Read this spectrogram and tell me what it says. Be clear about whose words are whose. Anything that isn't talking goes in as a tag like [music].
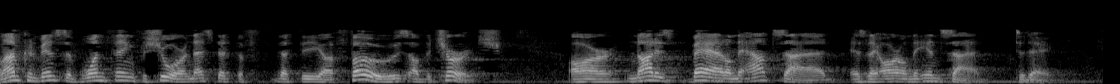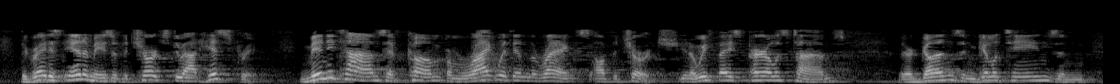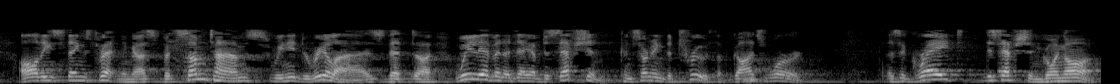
Speaker 1: Well, I'm convinced of one thing for sure, and that's that the, that the uh, foes of the church are not as bad on the outside as they are on the inside today. The greatest enemies of the church throughout history many times have come from right within the ranks of the church. You know, we face perilous times. There are guns and guillotines and all these things threatening us, but sometimes we need to realize that uh, we live in a day of deception concerning the truth of God's Word. There's a great deception going on.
